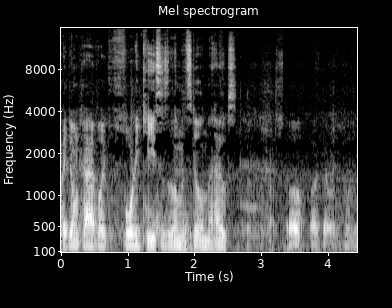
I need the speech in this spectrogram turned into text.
I don't have like 40 cases of them. It's still in the house. Oh, fuck, that was funny.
